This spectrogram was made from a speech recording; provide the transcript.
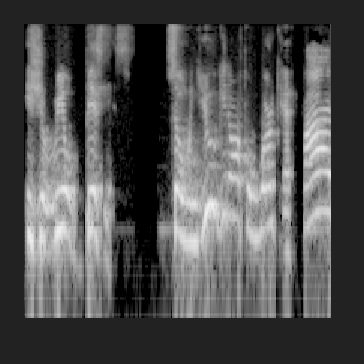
is your real business. So when you get off of work at five,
